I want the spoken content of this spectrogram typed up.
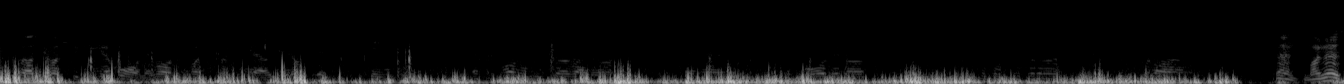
for at vi faktisk skal kunne overleve, og at vi faktisk skal kunne greie å gjøre andre ting etterpå. Om det skal være å tenne bål eller å for å, for å Vent, Magnus.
